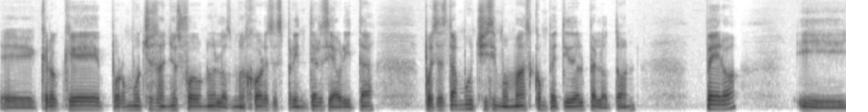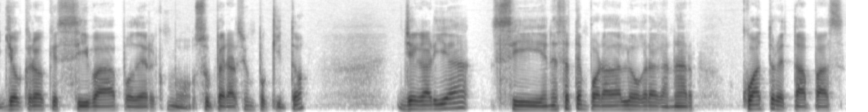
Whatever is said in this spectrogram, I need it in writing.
Eh, creo que por muchos años fue uno de los mejores sprinters y ahorita pues está muchísimo más competido el pelotón. Pero y yo creo que sí va a poder como superarse un poquito. Llegaría si en esta temporada logra ganar cuatro etapas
